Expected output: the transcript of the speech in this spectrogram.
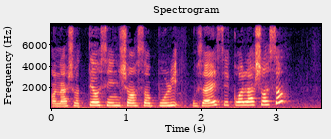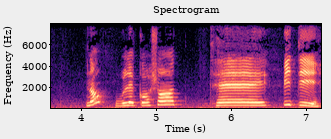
On a chanté aussi une chanson pour lui. Vous savez c'est quoi la chanson? Non? Vous voulez qu'on chante? Hey, Piti.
